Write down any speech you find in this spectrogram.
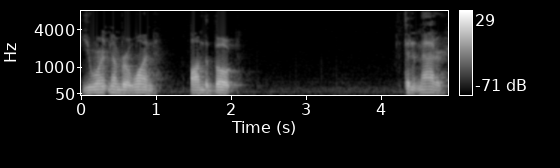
you weren't number one on the boat, it didn't matter.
